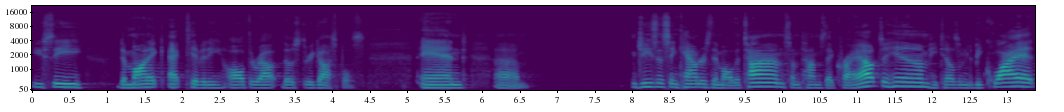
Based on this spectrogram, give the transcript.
you see demonic activity all throughout those three gospels. And um, Jesus encounters them all the time. Sometimes they cry out to him, he tells them to be quiet.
